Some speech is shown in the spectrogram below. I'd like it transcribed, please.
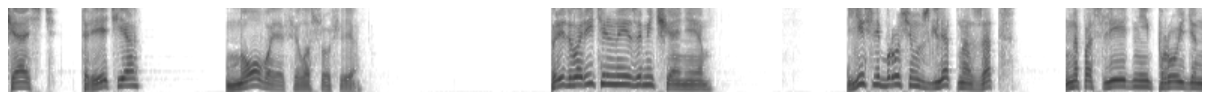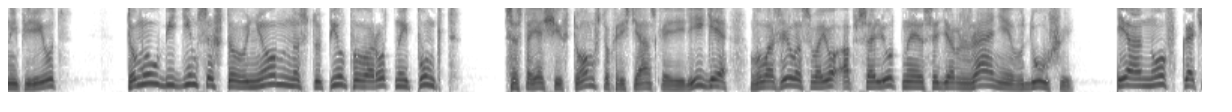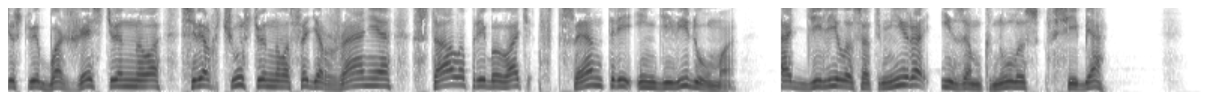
Часть третья. Новая философия. Предварительные замечания. Если бросим взгляд назад на последний пройденный период, то мы убедимся, что в нем наступил поворотный пункт, состоящий в том, что христианская религия вложила свое абсолютное содержание в души, и оно в качестве божественного, сверхчувственного содержания стало пребывать в центре индивидуума, отделилось от мира и замкнулось в себя.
